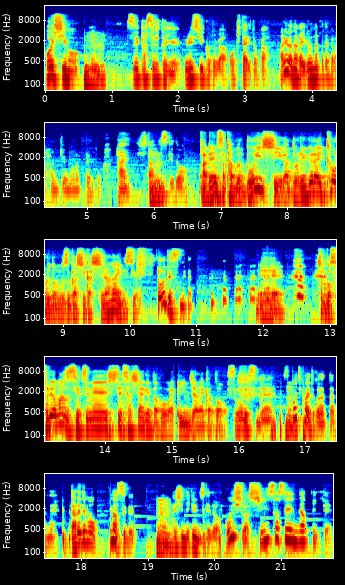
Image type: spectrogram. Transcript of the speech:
ボイシーもうん。通過するという嬉しいことが起きたりとか、あるいはなんかいろんな方から反響をもらったりとか、はい、したんですけど、あ、レンさん多分、ボイシーがどれぐらい通るの難しいか知らないですよ。そうですね。ええちょっとそれをまず説明して差し上げた方がいいんじゃないかと。そうですね。うん Spotify とかだったらね、誰でも今すぐうん配。信できるんですけど、ボイシーは審査制になっていて、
